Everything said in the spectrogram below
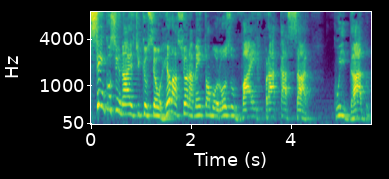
Cinco sinais de que o seu relacionamento amoroso vai fracassar. Cuidado!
